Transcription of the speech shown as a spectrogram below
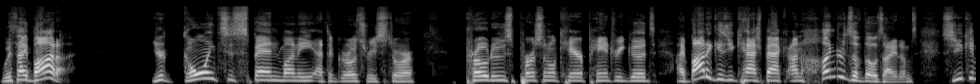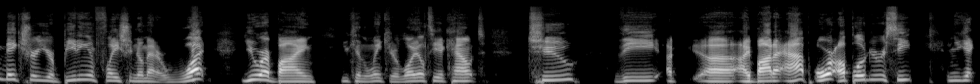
with Ibotta? You're going to spend money at the grocery store, produce, personal care, pantry goods. Ibotta gives you cash back on hundreds of those items so you can make sure you're beating inflation no matter what you are buying. You can link your loyalty account to the uh, uh, Ibotta app or upload your receipt and you get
